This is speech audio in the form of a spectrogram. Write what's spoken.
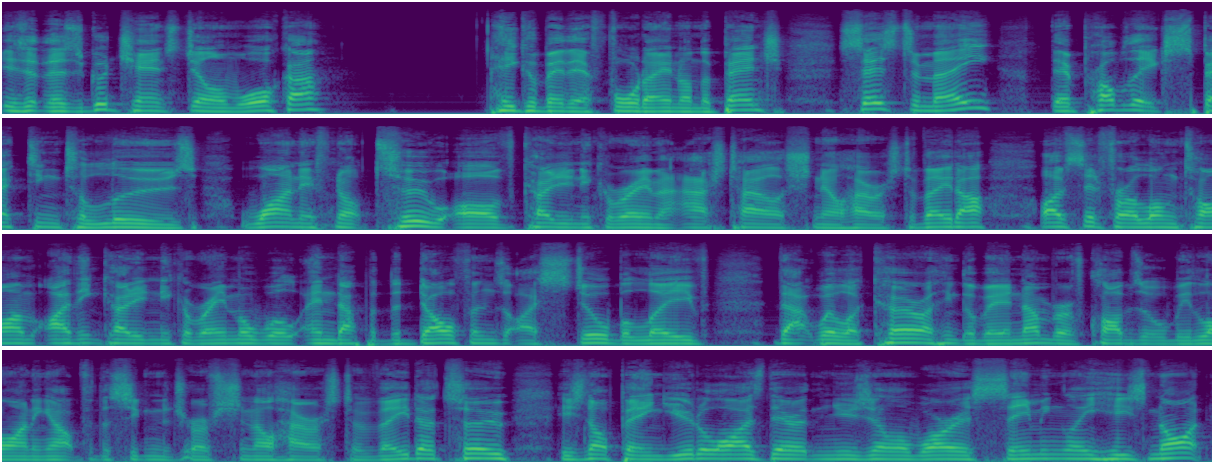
is that there's a good chance Dylan Walker he could be there 14 on the bench. Says to me, they're probably expecting to lose one, if not two, of Cody Nikorima, Ash Taylor, Chanel Harris Tavita. I've said for a long time, I think Cody Nikorima will end up at the Dolphins. I still believe that will occur. I think there'll be a number of clubs that will be lining up for the signature of Chanel Harris Tavita too. He's not being utilised there at the New Zealand Warriors. Seemingly, he's not.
